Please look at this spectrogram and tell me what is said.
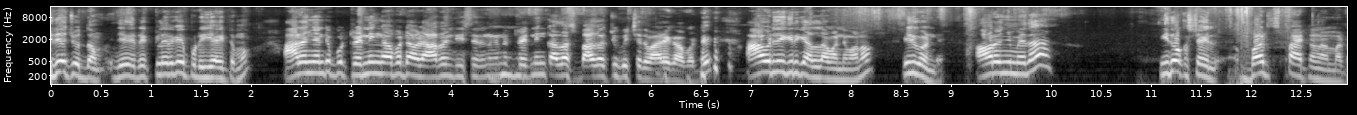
ఇదే చూద్దాం. ఇదే రెగ్యులర్గా ఇప్పుడు ఈ ఐటమ్ ఆరెంజ్ అంటే ఇప్పుడు ట్రెండింగ్ కాబట్టి ఆవిడ ఆరెంజ్ తీసారు ఎందుకంటే ట్రెండింగ్ కలర్స్ బాగా చూపించేది వాడే కాబట్టి. ఆవిడ దగ్గరికి వెళ్దామండి మనం. ఇదిగోండి. ఆరెంజ్ మీద ఇది ఒక స్టైల్ బర్డ్స్ ప్యాటర్న్ అనమాట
